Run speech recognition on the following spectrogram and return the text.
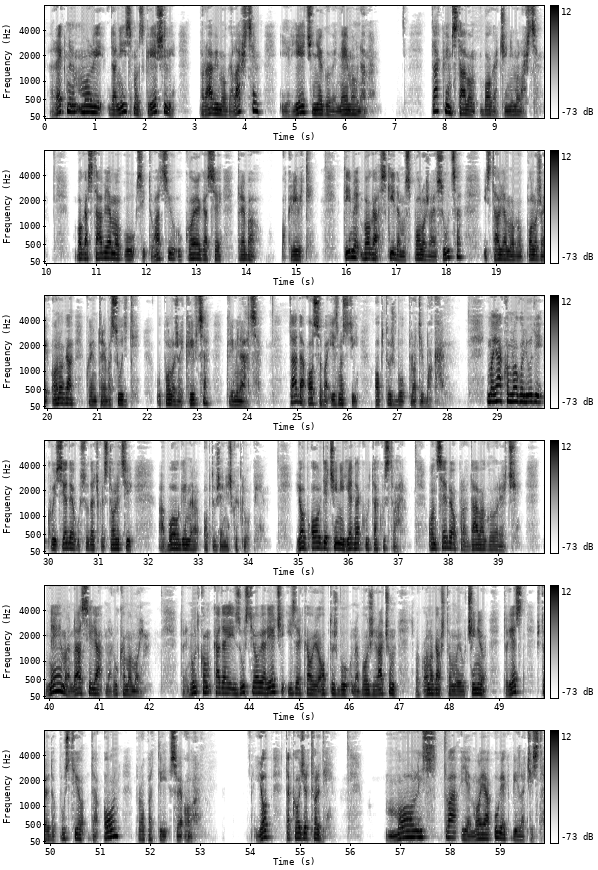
Reknemo li da nismo zgriješili, pravimo ga lašcem i riječi njegove nema u nama. Takvim stavom Boga činimo lašcem. Boga stavljamo u situaciju u kojoj ga se treba okriviti. Time Boga skidamo s položaja suca i stavljamo ga u položaj onoga kojem treba suditi, u položaj krivca, kriminalca. Tada osoba iznosi optužbu protiv Boga. Ima jako mnogo ljudi koji sjede u sudačkoj stolici, a Bog je na optuženičkoj klupi. Job ovdje čini jednaku takvu stvar. On sebe opravdava govoreći, nema nasilja na rukama mojim. Trenutkom kada je izustio ove riječi, izrekao je optužbu na Boži račun zbog onoga što mu je učinio, to jest što je dopustio da on propati sve ovo. Job također tvrdi, molistva je moja uvijek bila čista.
